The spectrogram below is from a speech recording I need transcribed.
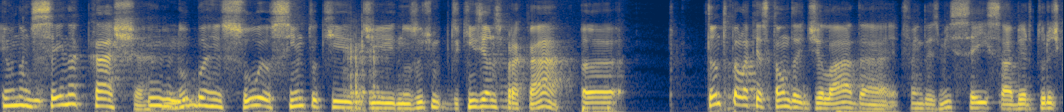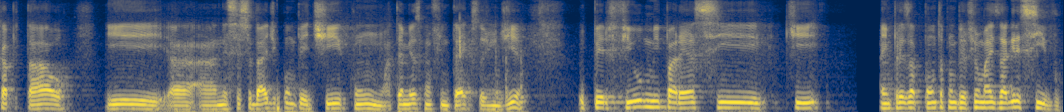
Eu não sei na caixa. Uhum. No Banrisul eu sinto que de, nos últimos de 15 anos para cá, ah, tanto pela questão da, de lá, da, foi em 2006, a abertura de capital e a, a necessidade de competir com, até mesmo com fintechs hoje em dia, o perfil me parece que a empresa aponta para um perfil mais agressivo,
